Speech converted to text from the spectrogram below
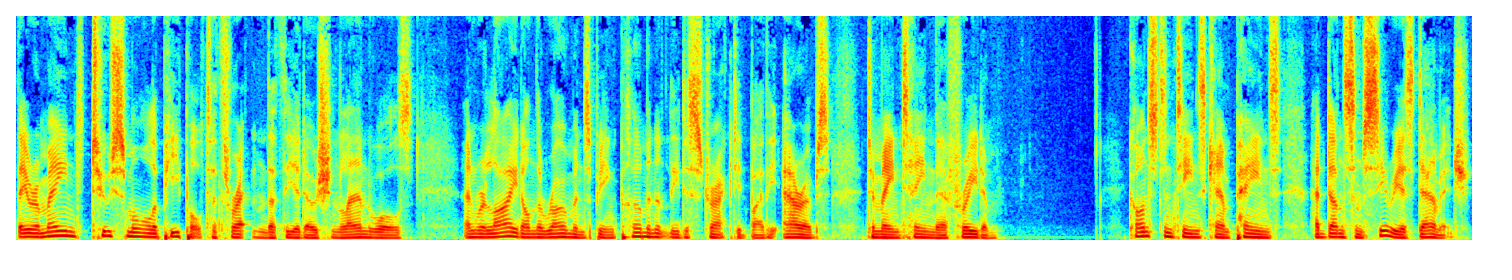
They remained too small a people to threaten the Theodosian land walls, and relied on the Romans being permanently distracted by the Arabs to maintain their freedom. Constantine's campaigns had done some serious damage,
